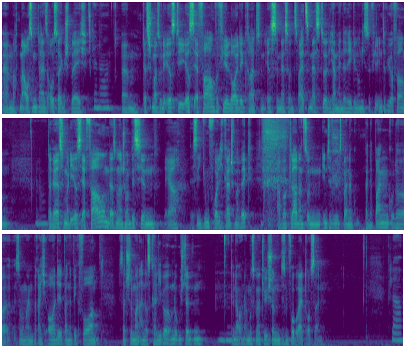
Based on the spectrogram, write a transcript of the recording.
äh, macht man auch so ein kleines Auswahlgespräch. Genau. Ähm, das ist schon mal so die erste, die erste Erfahrung für viele Leute, gerade so ein Erstsemester und Zweitsemester, die haben in der Regel noch nicht so viel Interviewerfahrung. Genau. Da wäre es schon mal die erste Erfahrung, da ist man dann schon mal ein bisschen, ja, da ist die Jungfräulichkeit schon mal weg. Aber klar, dann so ein Interview jetzt bei einer, bei einer Bank oder sagen wir mal im Bereich Audit, bei einer Big Four, das ist dann schon mal ein anderes Kaliber unter Umständen. Mhm. Genau, da muss man natürlich schon ein bisschen vorbereitet drauf sein. Klar.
